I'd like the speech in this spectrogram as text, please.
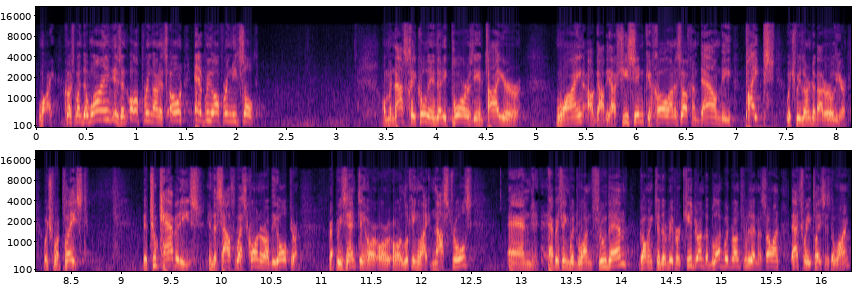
Why? Because when the wine is an offering on its own, every offering needs salt. And then he pours the entire wine, al down the pipes, which we learned about earlier, which were placed the two cavities in the southwest corner of the altar, representing or, or, or, looking like nostrils, and everything would run through them, going to the river Kidron, the blood would run through them, and so on. That's where he places the wine.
